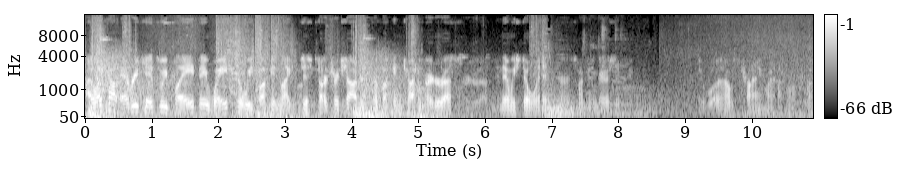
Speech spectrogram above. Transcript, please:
I like how every kids we play, they wait till we fucking like just start trick shotting to fucking try to murder us, and then we still win. It's fucking embarrassing. It was. I was trying. My. I don't know what.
